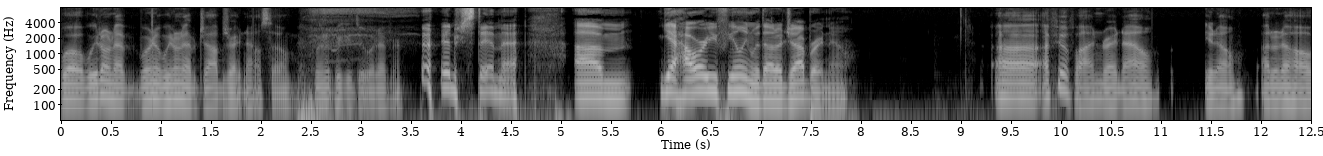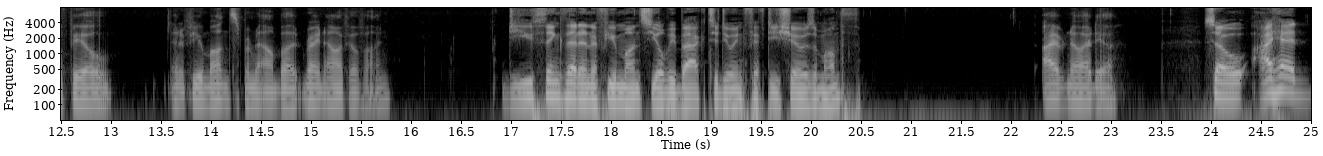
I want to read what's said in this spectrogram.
well, we don't have we're, we don't have jobs right now, so we, we could do whatever. I understand that. Um, yeah, how are you feeling without a job right now? Uh, I feel fine right now. You know, I don't know how I'll feel in a few months from now, but right now I feel fine. Do you think that in a few months you'll be back to doing 50 shows a month? I have no idea. So I had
